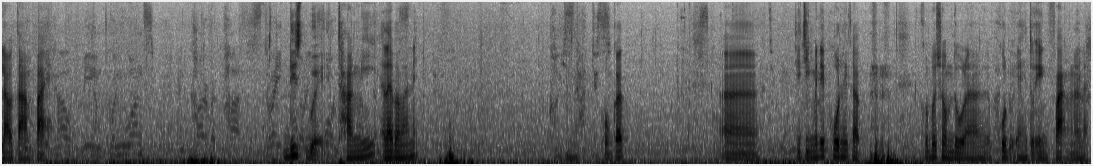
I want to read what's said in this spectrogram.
เราตามไป Take out BM-21s and carve a path straight this to your way informant. ทางนี้อะไรประมาณนี้ He's got this. ผมก็อ่าจริงๆ ไม่ได้พูดให้กับคุณผู้ชมดูนะครับพูดให้ตัวเองฟังนั่นแหละ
